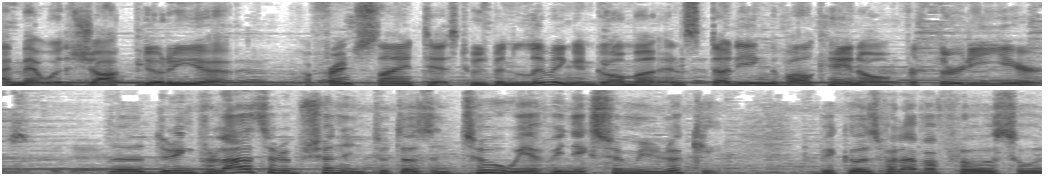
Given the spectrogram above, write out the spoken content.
I met with Jacques Durieux, a French scientist who's been living in Goma and studying the volcano for 30 years. During the last eruption in 2002, we have been extremely lucky because the lava flows through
